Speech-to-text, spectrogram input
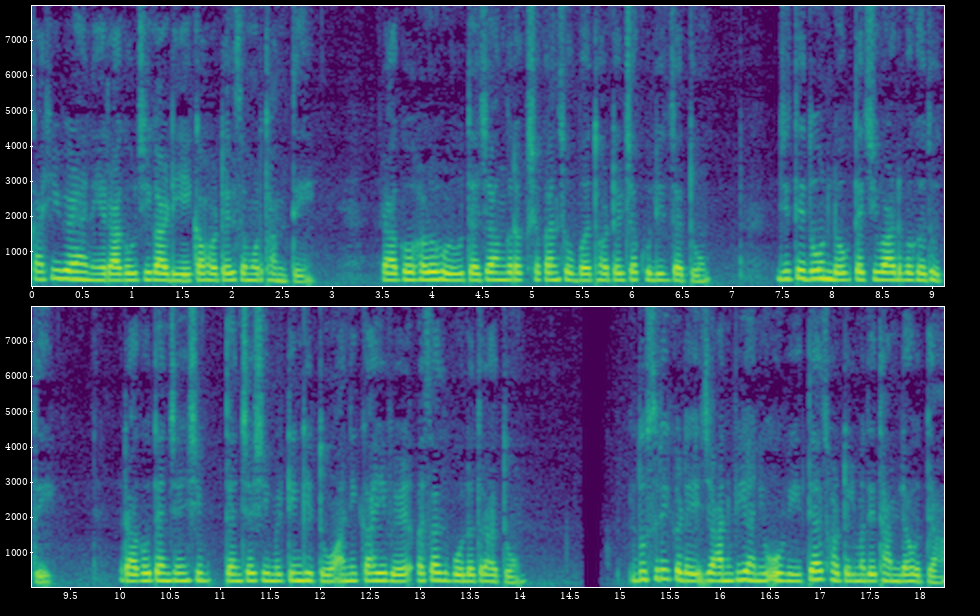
काही वेळाने राघवची गाडी एका हॉटेलसमोर थांबते. राघव हळूहळू त्याच्या अंगरक्षकांसोबत हॉटेलच्या खोलीत जातो जिथे दोन लोक त्याची वाट बघत होते. राघव त्यांच्याशी त्यांच्याशी मिटिंग घेतो आणि काही वेळ असाच बोलत राहतो. दुसरीकडे जान्हवी आणि ओवी त्याच हॉटेलमध्ये थांबल्या होत्या.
